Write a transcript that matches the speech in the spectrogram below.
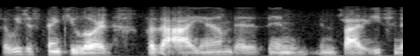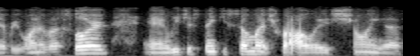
So we just thank you, Lord, for the I am that is in inside each and every one of us, Lord. And we just thank you so much for always showing us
